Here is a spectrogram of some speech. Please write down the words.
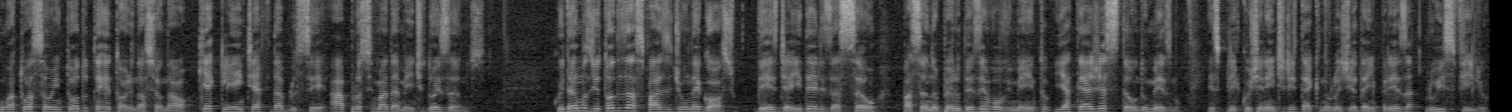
com atuação em todo o território nacional que é cliente FWC há aproximadamente dois anos. Cuidamos de todas as fases de um negócio, desde a idealização, passando pelo desenvolvimento e até a gestão do mesmo, explica o gerente de tecnologia da empresa, Luiz Filho.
